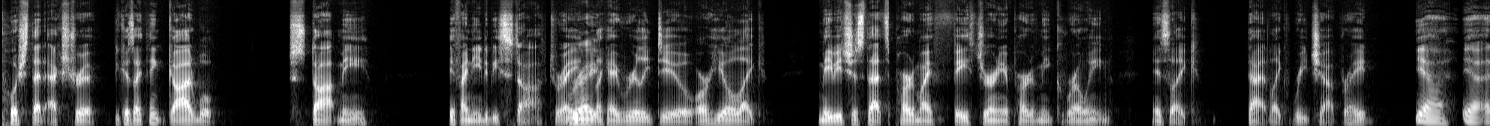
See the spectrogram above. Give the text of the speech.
push that extra because I think God will stop me if I need to be stopped, right? Right. Like I really do. Or he'll like maybe it's just that's part of my faith journey, a part of me growing is like that like reach up, right? Yeah, yeah.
